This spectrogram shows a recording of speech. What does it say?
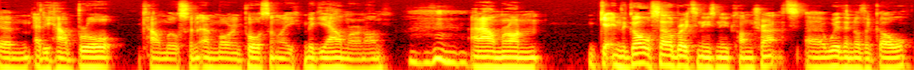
Um, Eddie Howe brought Callum Wilson and more importantly, Miggy Almiron on. and Almiron getting the goal, celebrating his new contract uh, with another goal.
